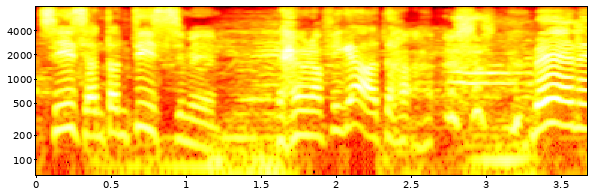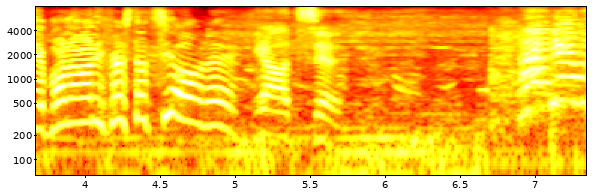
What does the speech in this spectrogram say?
sì, siamo tantissimi. È una figata. Bene, buona manifestazione. Grazie. Abbiamo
